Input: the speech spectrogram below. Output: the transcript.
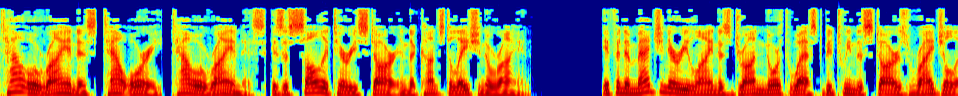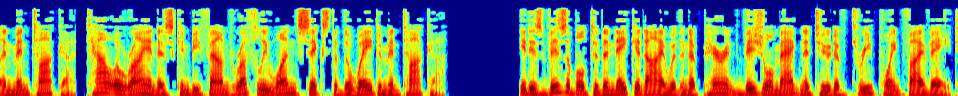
Tau Orionis, Tau Ori, Tau Orionis is a solitary star in the constellation Orion. If an imaginary line is drawn northwest between the stars Rigel and Mintaka, Tau Orionis can be found roughly one-sixth of the way to Mintaka. It is visible to the naked eye with an apparent visual magnitude of 3.58.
